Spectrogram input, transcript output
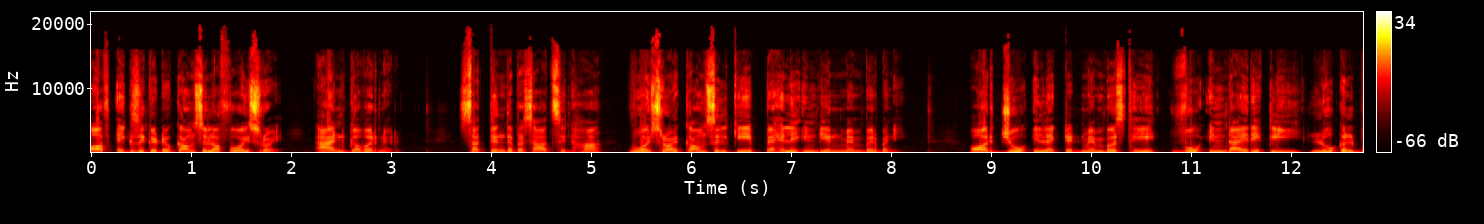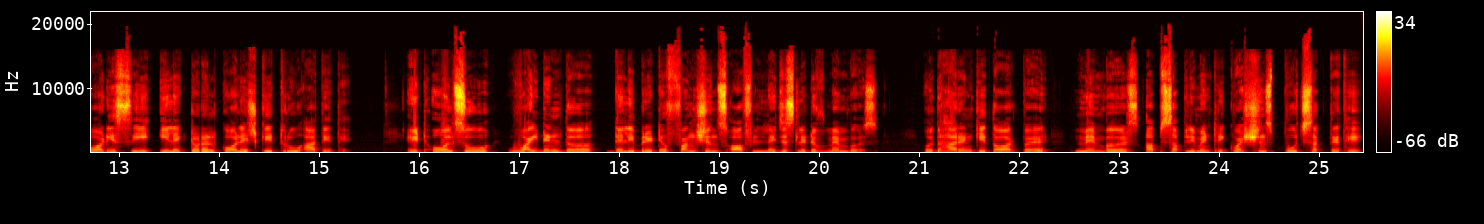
of executive council of viceroy and governor Satyendra Prasad Sinha viceroy council के पहले इंडियन मेंबर बने। और जो इलेक्टेड मेंबर्स थे, वो इनडायरेक्टली लोकल बॉडीज से इलेक्टोरल कॉलेज के थ्रू आते थे। It also widen the deliberative functions of legislative members उदाहरण के तौर पर मेंबर्स अब सप्लीमेंट्री क्वेश्चंस पूछ सकते थे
